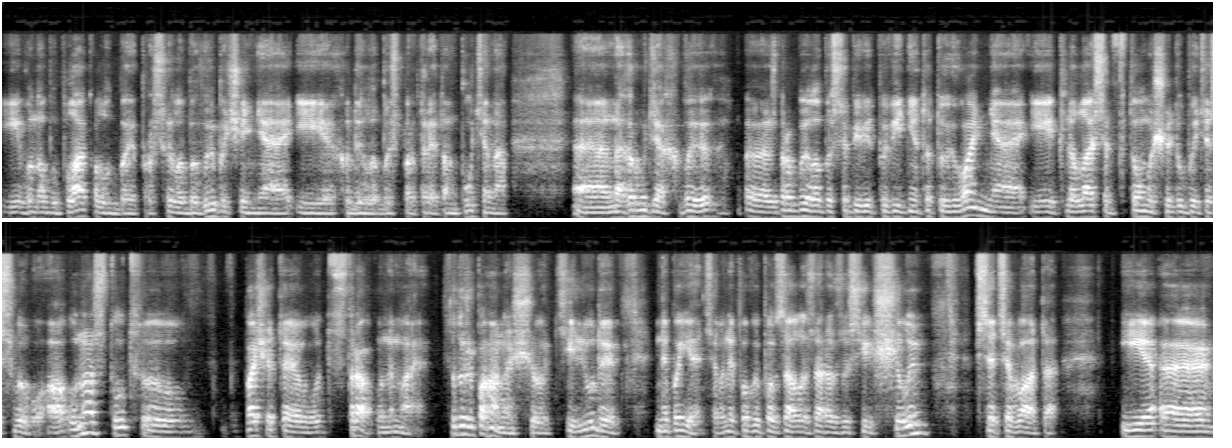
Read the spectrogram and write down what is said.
І воно би плакало би, просило би вибачення і ходило би з портретом Путіна е, на грудях ви е, зробила би собі відповідні татуювання і клялася б в тому, що любить СВО. А у нас тут, е, бачите, от страху немає. Це дуже погано, що ці люди не бояться. Вони повиповзали зараз усіх щілин, вся ця вата, і е,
